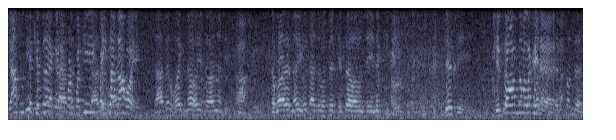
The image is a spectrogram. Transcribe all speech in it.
ત્યાં સુધી છેતરાય કરે. પણ પછી પૈસા ના હોય. સાધન હોય કે ના હોય સવાલ નથી. હા. તમારે નહીં હોય સાધન વચ્ચે છેતરાવાનું છે એ નક્કી છે. જે છે. છેતરાવાનું તમે લખાઈ ને. પંદર.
